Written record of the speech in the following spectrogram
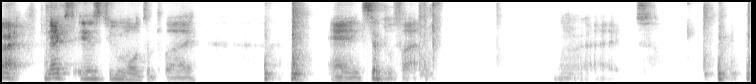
All right, next is to multiply and simplify. All right.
